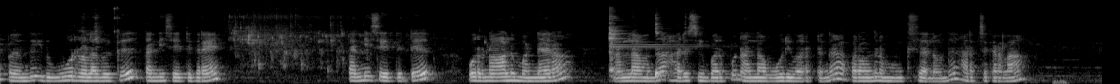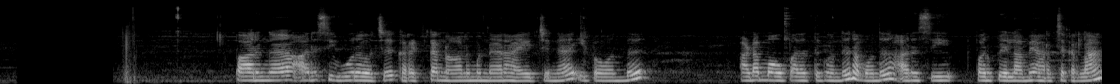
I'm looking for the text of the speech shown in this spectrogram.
இப்போ வந்து இது ஊறுற அளவுக்கு தண்ணி சேர்த்துக்கிறேன். தண்ணி சேர்த்துட்டு ஒரு நாலு மணி நேரம் நல்லா வந்து அரிசியும் பருப்பு நல்லா ஊறி வரட்டுங்க. அப்புறம் வந்து நம்ம மிக்சரில் வந்து அரைச்சிக்கிறலாம். பாருங்க அரிசி ஊற வச்சு கரெக்டாக நாலு மணி நேரம் ஆயிடுச்சுங்க. இப்போ வந்து அடை மாவு பதத்துக்கு வந்து நம்ம வந்து அரிசி பருப்பு எல்லாமே அரைச்சிக்கிறலாம்.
